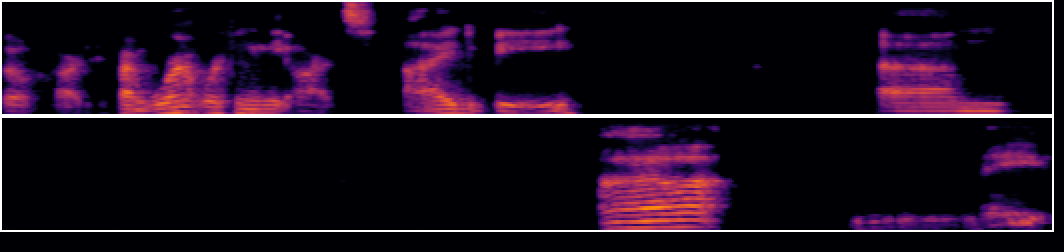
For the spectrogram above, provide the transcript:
So hard. If I weren't working in the arts, I'd be um uh, may,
